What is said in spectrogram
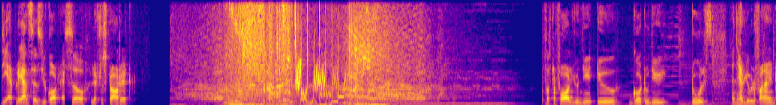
the appliances you got. So let's start it. First of all, you need to go to the tools and here you will find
